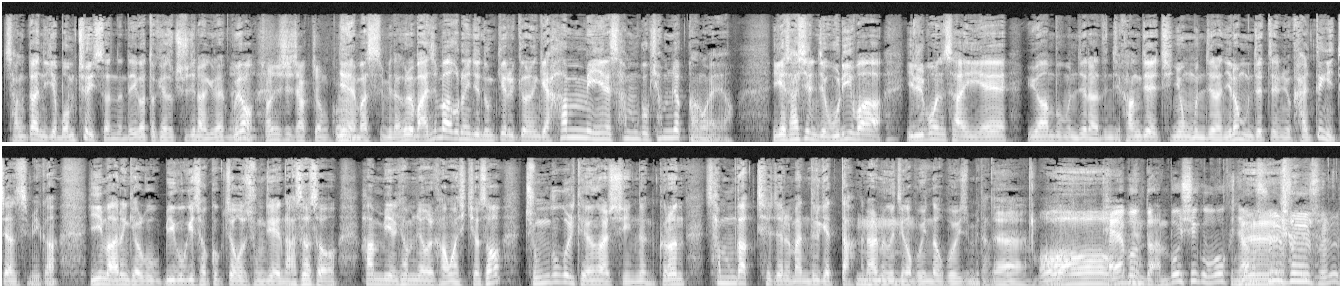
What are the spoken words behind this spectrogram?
잠깐 이게 멈춰 있었는데 이것도 계속 추진하기로 했고요. 네, 전시 작전권. 예, 맞습니다. 그리고 마지막으로 이제 눈길을 끄는 게 한미일 삼국 협력 강화예요. 이게 사실 이제 우리와 일본 사이의 위안부 문제라든지 강제 징용 문제라든 이런 문제 때문에 좀 갈등이 있지 않습니까? 이 말은 결국 미국이 적극적으로 중재에 나서서 한미일 협력을 강화시켜서 중국을 대응할 수 있는 그런 삼각 체제를 만들겠다라는 의지가 보인다고 보여집니다. 네, 뭐 어, 대본도 안 보시고 그냥 네. 술술술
